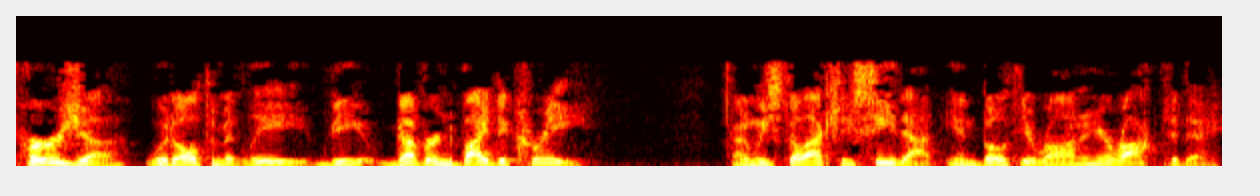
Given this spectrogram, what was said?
Persia would ultimately be governed by decree. And we still actually see that in both Iran and Iraq today.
